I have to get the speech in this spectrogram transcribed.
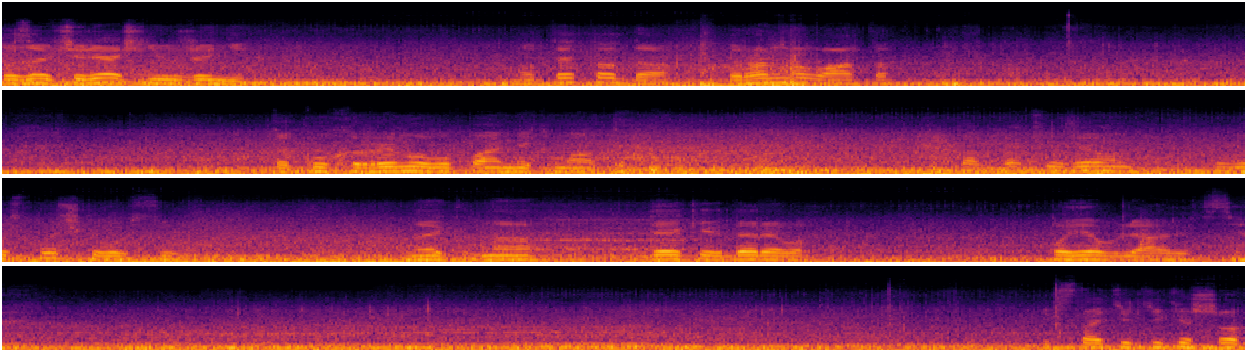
позавчорашній вже ні. От це да, рановато. Таку хренову пам'ять мати. Так, бачу вже вон листочки вовсю на, на деяких деревах появляються. Кстати, тільки що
